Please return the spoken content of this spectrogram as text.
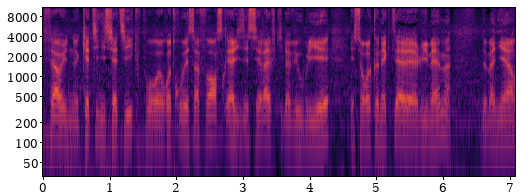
faire une quête initiatique pour retrouver sa force, réaliser ses rêves qu'il avait oubliés et se reconnecter à lui-même de manière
